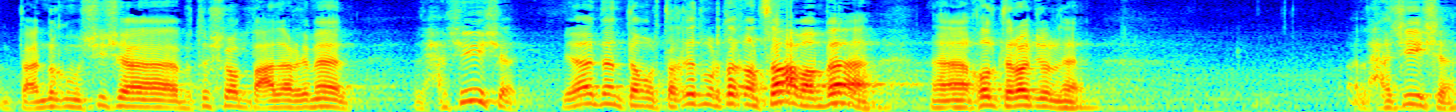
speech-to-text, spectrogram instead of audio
أنت عندكم الشيشة بتشرب على الرمال. الحشيشة. يا ده أنت مرتقيت مرتقا صعبا بقى. قلت رجل الحشيشة.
